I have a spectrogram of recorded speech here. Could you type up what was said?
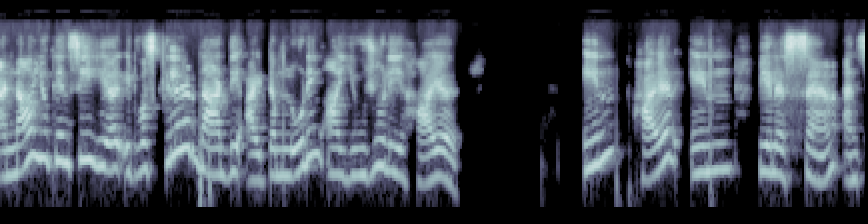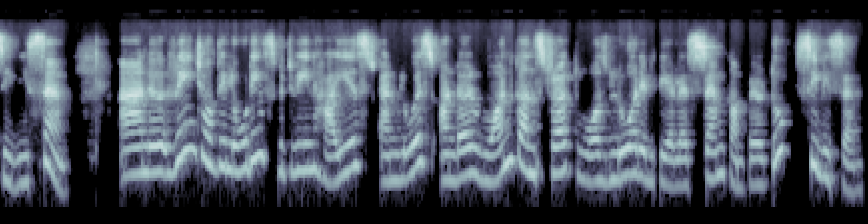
and now you can see here it was clear that the item loading are usually higher in higher in PLSSEM and CBSEM and uh, range of the loadings between highest and lowest under one construct was lower in PLSSEM compared to CBSEM.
